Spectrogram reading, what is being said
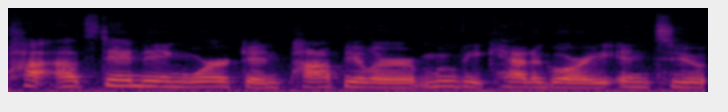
po- outstanding work in popular movie category into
